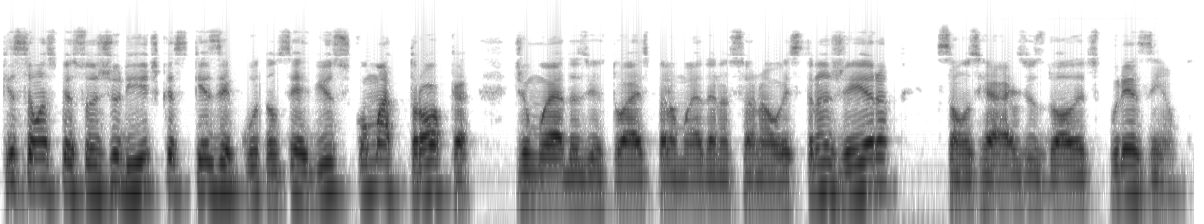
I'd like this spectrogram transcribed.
Que são as pessoas jurídicas que executam serviços como a troca de moedas virtuais pela moeda nacional ou estrangeira, são os reais e os dólares, por exemplo.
